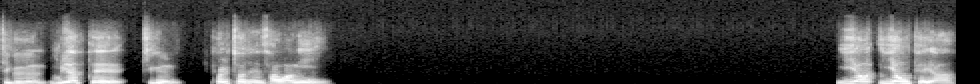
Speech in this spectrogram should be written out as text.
지금 우리한테 지금 펼쳐진 상황이 이, 형, 이 형태야.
